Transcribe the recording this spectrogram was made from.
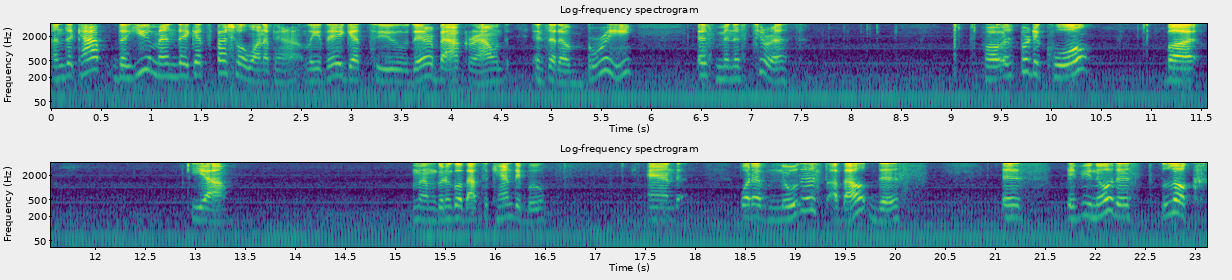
and the cap the human they get special one apparently. They get to their background instead of Bree is Minas Tirith. Well it's pretty cool but yeah. I'm gonna go back to Candy Boo and what I've noticed about this is if you noticed, look,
